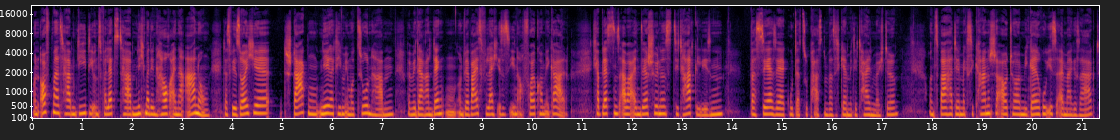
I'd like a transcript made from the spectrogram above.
Und oftmals haben die, die uns verletzt haben, nicht mal den Hauch einer Ahnung, dass wir solche starken negativen Emotionen haben, wenn wir daran denken. Und wer weiß, vielleicht ist es ihnen auch vollkommen egal. Ich habe letztens aber ein sehr schönes Zitat gelesen, was sehr, sehr gut dazu passt und was ich gerne mit dir teilen möchte. Und zwar hat der mexikanische Autor Miguel Ruiz einmal gesagt,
